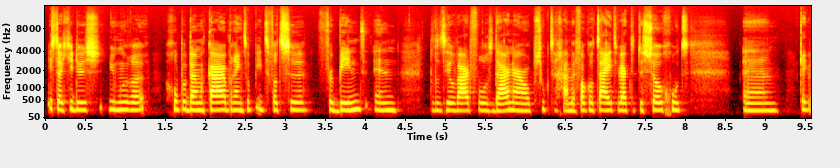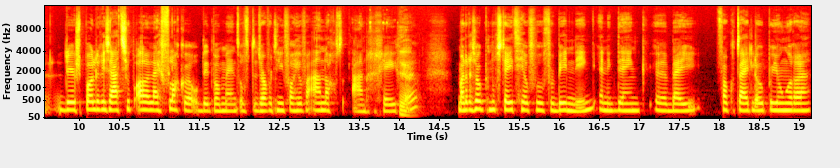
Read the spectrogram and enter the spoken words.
is dat je dus jongere groepen bij elkaar brengt op iets wat ze verbindt. En dat het heel waardevol is daarnaar op zoek te gaan. Bij faculteit werkt het dus zo goed. Ehm, kijk, er is polarisatie op allerlei vlakken op dit moment. Of er wordt in ieder geval heel veel aandacht aan gegeven. Ja. Maar er is ook nog steeds heel veel verbinding. En ik denk eh, bij faculteit lopen jongeren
